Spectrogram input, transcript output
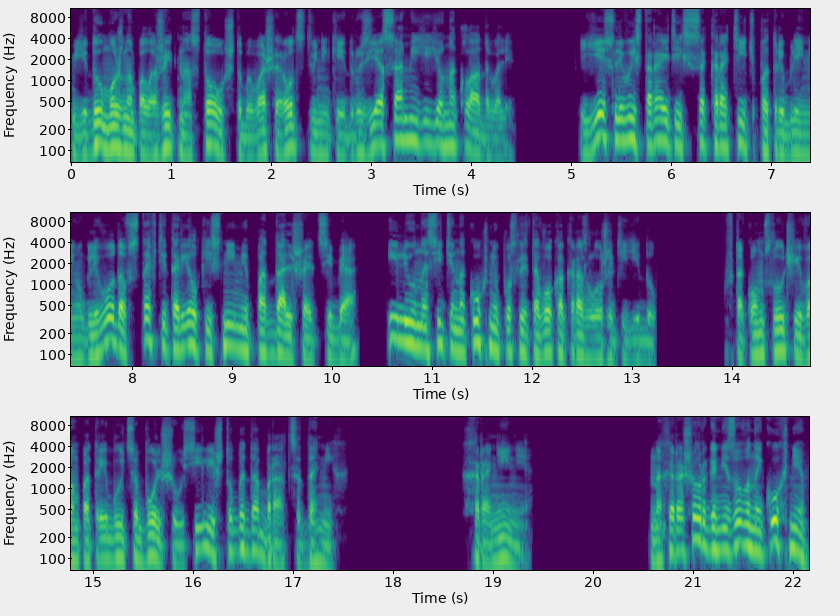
Еду можно положить на стол, чтобы ваши родственники и друзья сами ее накладывали. Если вы стараетесь сократить потребление углеводов, ставьте тарелки с ними подальше от себя или уносите на кухню после того, как разложите еду. В таком случае вам потребуется больше усилий, чтобы добраться до них. Хранение. На хорошо организованной кухне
